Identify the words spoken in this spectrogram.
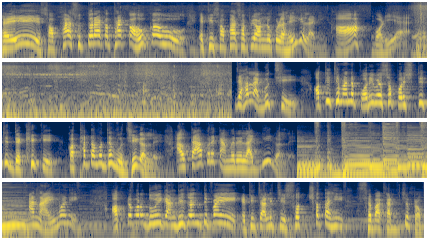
ହେଇ ସଫା ସୁତୁରା କଥା କହୁ କହୁ ଏଠି ସଫାସଫି ଅନୁକୂଳ ହେଇଗଲାଣି। ହଁ ବଢ଼ିଆ। ଯାହା ଲାଗୁଛି ଅତିଥିମାନେ ପରିବେଶ ପରିସ୍ଥିତି ଦେଖିକି କଥାଟା ବୋଧେ ବୁଝିଗଲେ ଆଉ ତାପରେ କାମରେ ଲାଗିଗଲେ। ଆ ନାଇଁ ମଣି ଅକ୍ଟୋବର ଦୁଇ ଗାନ୍ଧୀ ଜୟନ୍ତୀ ପାଇଁ ଏଠି ଚାଲିଛି ସ୍ୱଚ୍ଛତା ହିଁ ସେବା କାର୍ଯ୍ୟକ୍ରମ।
